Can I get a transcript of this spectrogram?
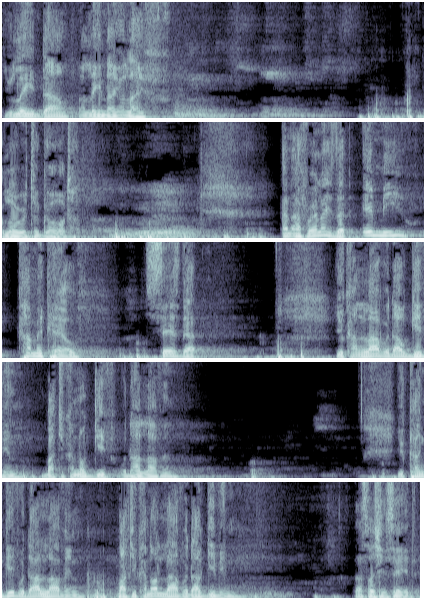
You lay it down by laying down your life. Glory to God. And I've realized that Amy Carmichael says that you can love without giving, but you cannot give without loving. You can give without loving, but you cannot love without giving. That's what she said.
